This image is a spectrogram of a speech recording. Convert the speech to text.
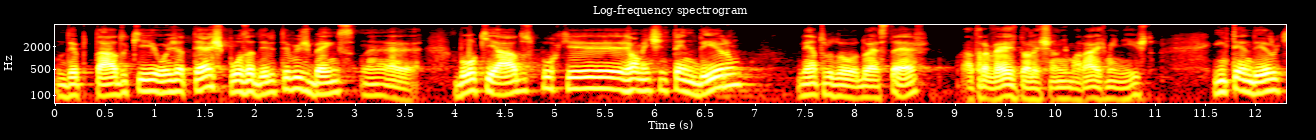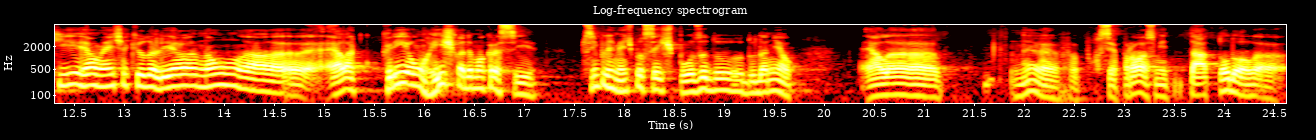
um deputado que hoje até a esposa dele teve os bens né, bloqueados porque realmente entenderam dentro do, do STF, através do Alexandre de Moraes, ministro, entenderam que realmente aquilo dali ela não ela, ela cria um risco à democracia simplesmente por ser esposa do, do Daniel ela, né, por ser próxima e dar todo,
